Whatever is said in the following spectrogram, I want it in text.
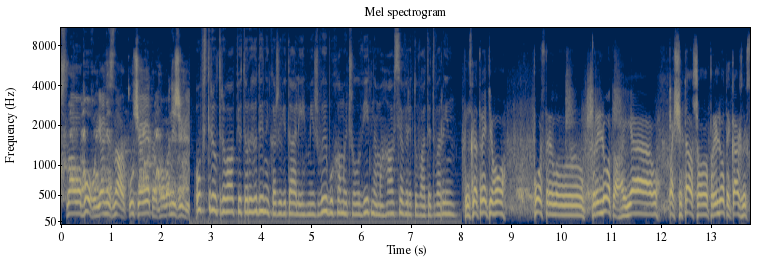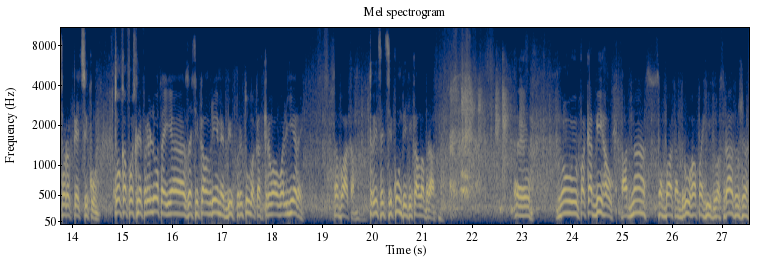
Слава Богу, я не знаю, куча этого, але вони живі. Обстріл тривав півтори години, каже Віталій. Між вибухами чоловік намагався врятувати тварин. Після третього пострілу прильоту я посчитав, що прильоти кожних 45 секунд. Тільки після прильоту я засікав время, біг притулок, відкривав вольєри собакам. 30 секунд і тікав обратно. Е, ну, поки бігав, одна собака, друга погибла сразу же.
